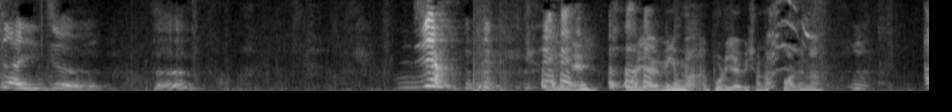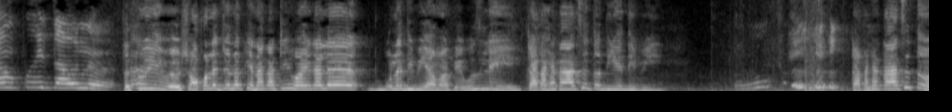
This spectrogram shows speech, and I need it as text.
শাড়ি এ, পড়ে যাবি পড়ে যাবি শোনা পড়ে না। তো তুই সকলের জন্য কেনাকাটি হয়ে গেলে বলে দিবি আমাকে বুঝলি? টাকা টাকা আছে তো দিয়ে দিবি। টাকা টাকা আছে তো?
